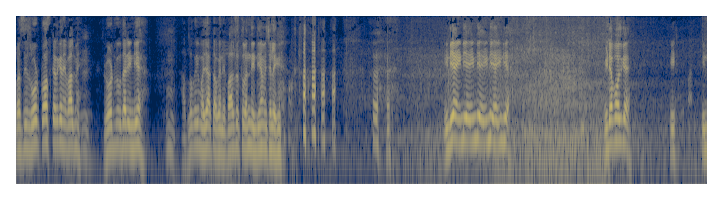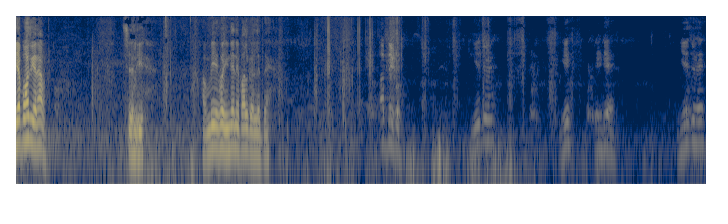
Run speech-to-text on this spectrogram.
बस इस रोड क्रॉस करके नेपाल में। रोड में उधर इंडिया। आप लोग को भी मज़ा आता होगा, नेपाल से तुरंत इंडिया में चले गए। India India India India India. India पहुँच गए? इंडिया पहुँच गए ना आप? चलिए, हम भी एक बार इंडिया, नेपाल कर लेते हैं। अब देखो, ये जो है, ये इंडिया है। ये जो है,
